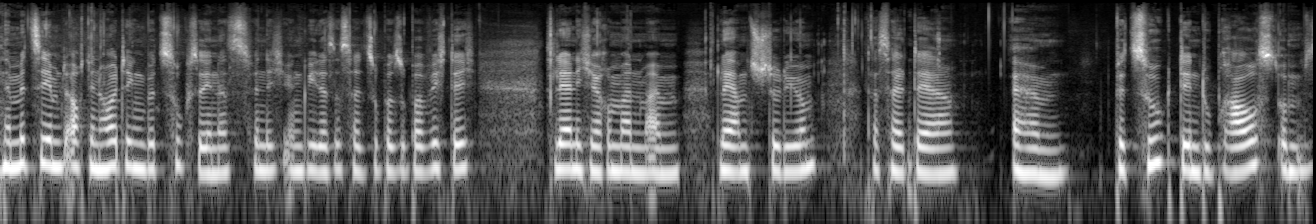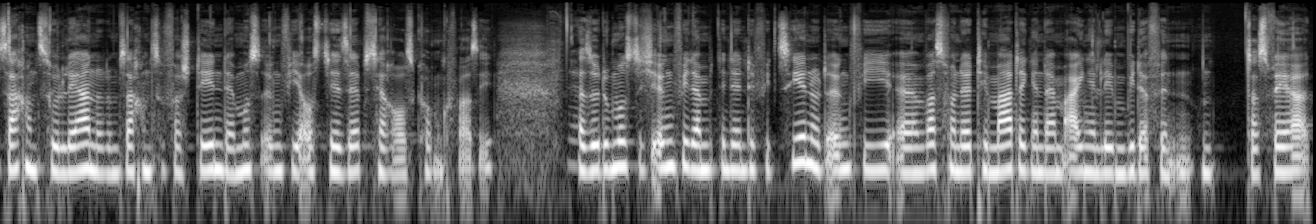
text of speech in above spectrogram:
Damit sie eben auch den heutigen Bezug sehen. Das finde ich irgendwie, das ist halt super, super wichtig. Das lerne ich auch immer in meinem Lehramtsstudium, dass halt der ähm, Bezug, den du brauchst, um Sachen zu lernen und um Sachen zu verstehen, der muss irgendwie aus dir selbst herauskommen quasi. Ja. Also du musst dich irgendwie damit identifizieren und irgendwie äh, was von der Thematik in deinem eigenen Leben wiederfinden. Und das wäre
